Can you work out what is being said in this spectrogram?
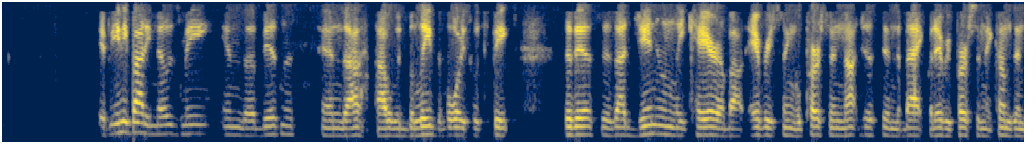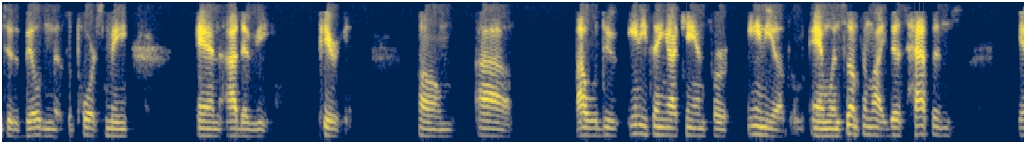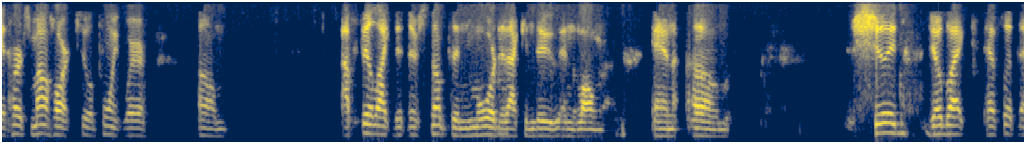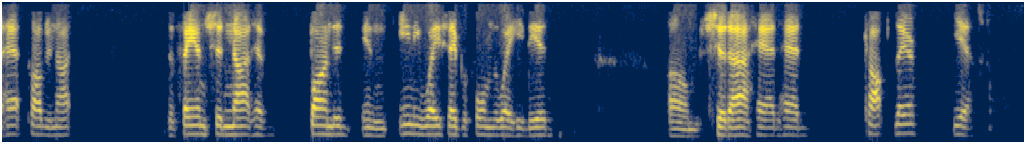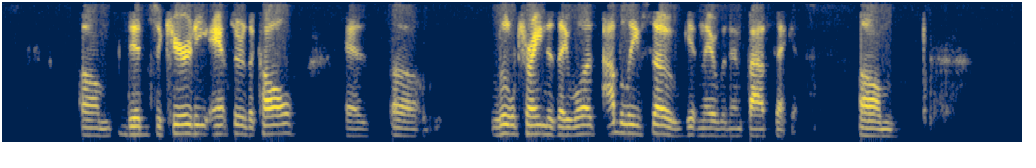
if anybody knows me in the business, and I, I would believe the boys would speak to this, is I genuinely care about every single person, not just in the back, but every person that comes into the building that supports me and IWE. Period. Um, I I will do anything I can for any of them, and when something like this happens, it hurts my heart to a point where um, I feel like that there's something more that I can do in the long run. And um, should Joe Black have flipped the hat? Probably not. The fans should not have bonded in any way, shape, or form the way he did. Um, should I had had cops there? Yes. Um, did security answer the call as uh, little trained as they was? I believe so, getting there within five seconds. Um,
